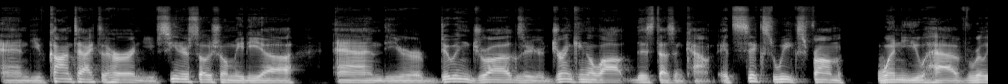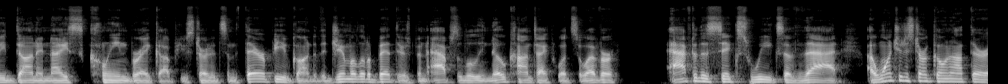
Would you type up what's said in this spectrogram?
and you've contacted her and you've seen her social media and you're doing drugs or you're drinking a lot, this doesn't count. It's six weeks from when you have really done a nice clean breakup. You started some therapy, you've gone to the gym a little bit, there's been absolutely no contact whatsoever. After the six weeks of that, I want you to start going out there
